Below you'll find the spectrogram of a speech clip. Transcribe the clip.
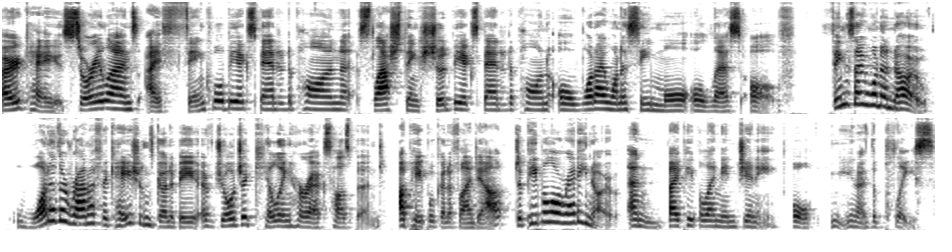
Okay, storylines I think will be expanded upon, slash think should be expanded upon, or what I want to see more or less of. Things I want to know. What are the ramifications going to be of Georgia killing her ex husband? Are people going to find out? Do people already know? And by people, I mean Ginny, or, you know, the police.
